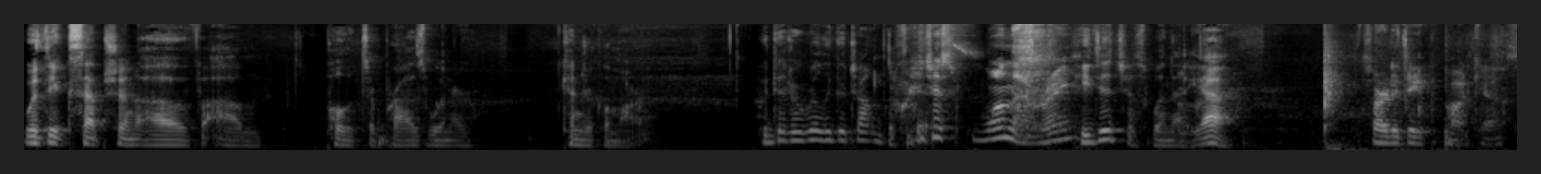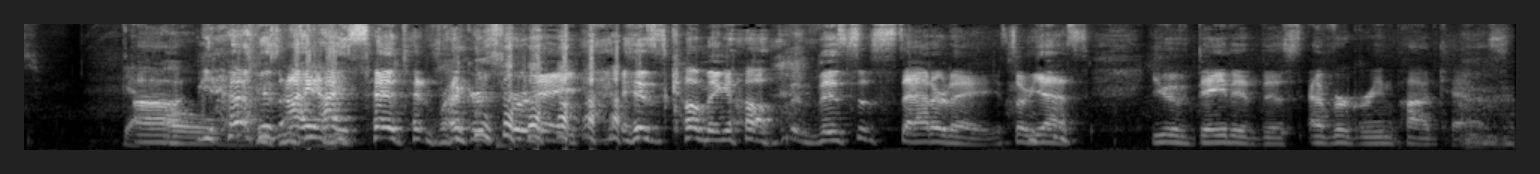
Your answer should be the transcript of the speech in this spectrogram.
With the exception of um, Pulitzer Prize winner Kendrick Lamar, who did a really good job with He it. just won that, right? He did just win that, yeah. Sorry to date the podcast. Yeah. Uh, oh, Yeah, because I, I said that Records Store Day is coming up this Saturday. So yes, you have dated this evergreen podcast.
